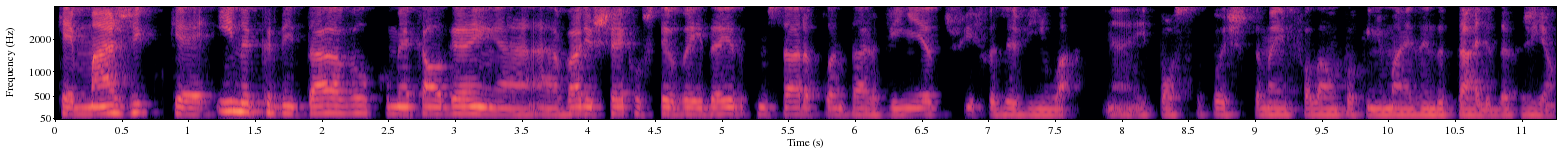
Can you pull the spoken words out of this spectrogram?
que é mágico, que é inacreditável como é que alguém há, há, vários séculos teve a ideia de começar a plantar vinhedos e fazer vinho lá. Né? E posso depois também falar um pouquinho mais em detalhe da região.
